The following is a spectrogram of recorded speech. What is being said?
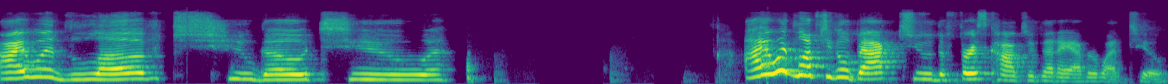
I would love to go to. I would love to go back to the first concert that I ever went to,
